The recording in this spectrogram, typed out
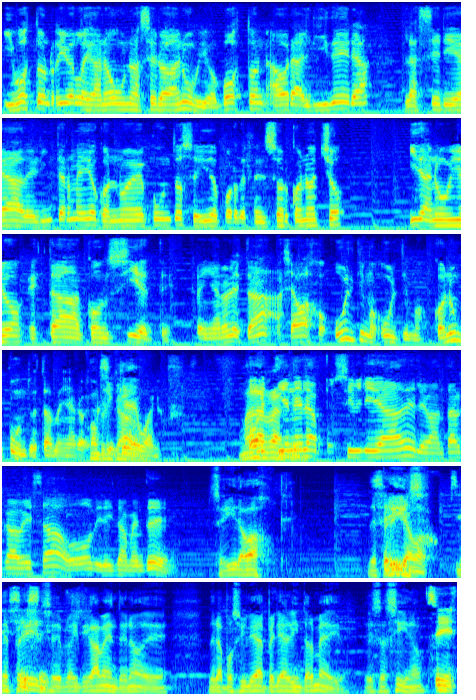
y Boston River le ganó 1 a 0 a Danubio. Boston ahora lidera la Serie A del intermedio con 9 puntos, seguido por Defensor con 8 y Danubio está con 7. Peñarol está allá abajo, último, último, con un punto está Peñarol. Complicado. Así que bueno, hoy tiene la posibilidad de levantar cabeza o directamente seguir abajo. Despedirse, abajo. despedirse prácticamente, ¿no? De, la posibilidad de pelear el intermedio. Es así, ¿no? Sí,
